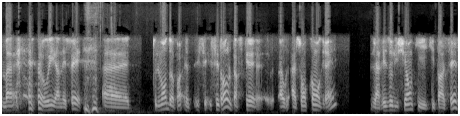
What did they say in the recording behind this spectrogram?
Ben, oui, en effet. euh, tout le monde doit. C'est drôle parce que à son congrès, la résolution qui, passait,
